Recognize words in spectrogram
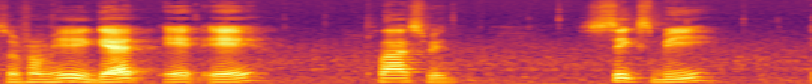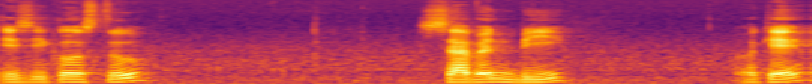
so from here you get 8A plus with 6B is equals to 7b okay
